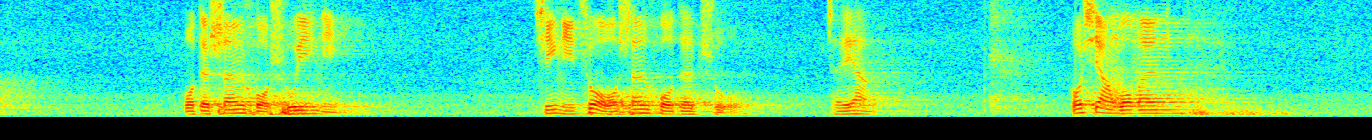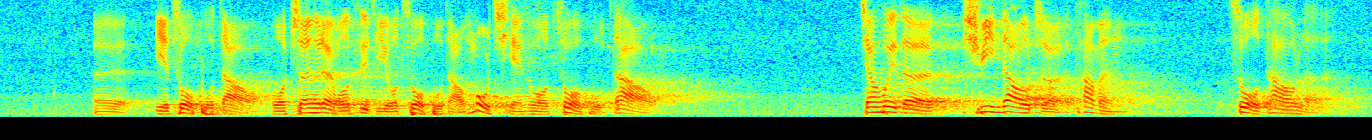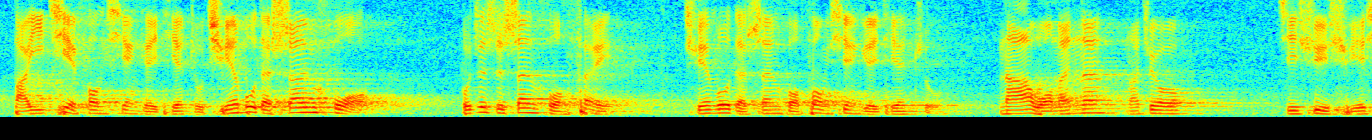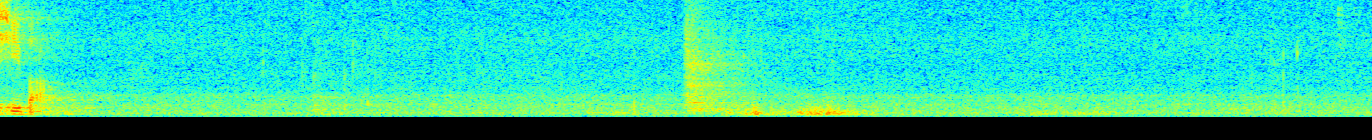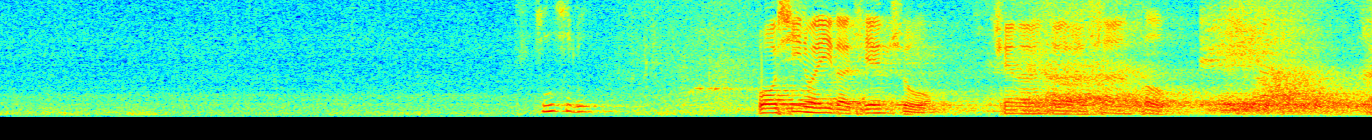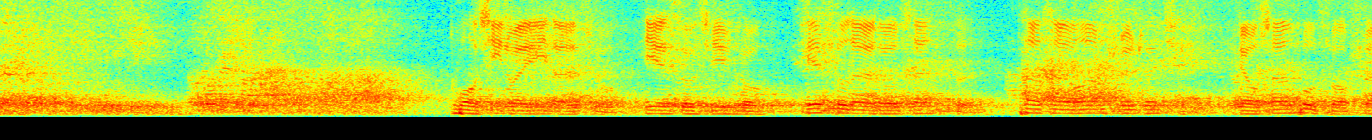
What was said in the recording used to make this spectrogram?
我的生活属于你，请你做我生活的主。这样，我想我们，呃，也做不到。我承认我自己我做不到，目前我做不到。教会的殉道者他们做到了，把一切奉献给天主，全部的生活，不只是生活费，全部的生活奉献给天主。那我们呢？那就继续学习吧。请起立。我心唯一的天主，全能的善后。我心唯一的主，耶稣基督，天主的独生子，他在万世之前由神父所生，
